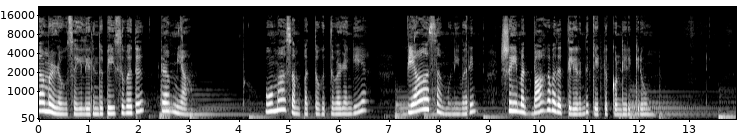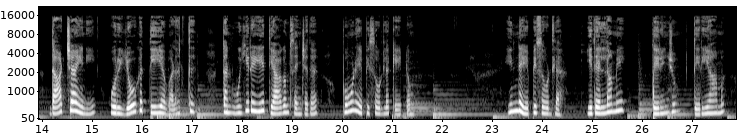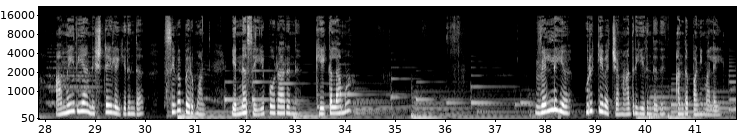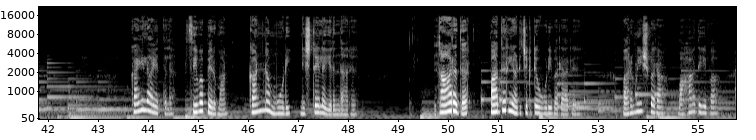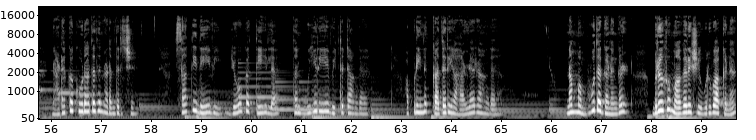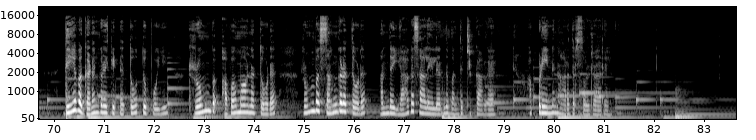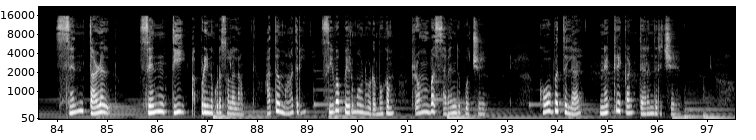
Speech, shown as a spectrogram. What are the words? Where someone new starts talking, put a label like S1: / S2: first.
S1: தமிழ் ஓசையிலிருந்து பேசுவது ரம்யா. உமா சம்பத் தொகுத்து வழங்கிய வியாச முனிவரின் ஸ்ரீமத் பாகவதத்திலிருந்து கேட்டுக்கொண்டிருக்கிறோம். தாட்சாயினி ஒரு யோக தீய வளர்த்து தன் உயிரையே தியாகம் செஞ்சதை போன எபிசோட்ல கேட்டோம். இந்த எபிசோட்ல இதெல்லாமே தெரிஞ்சும் தெரியாமல் அமைதியா நிஷ்டையில இருந்த சிவபெருமான் என்ன செய்ய போறாருன்னு கேட்கலாமா வெள்ளிய உருக்கி வச்ச மாதிரி இருந்தது அந்த பனிமலை. கைலாயத்துல சிவபெருமான் கண்ணை மூடி நிஷ்டையில இருந்தாரு. நாரதர் பதறி அடிச்சுக்கிட்டு ஓடி வர்றாரு. பரமேஸ்வரா மகாதேவா நடக்கக்கூடாதது நடந்துருச்சு. சதி தேவி யோக தீயில தன் உயிரையே விட்டுட்டாங்க அப்படின்னு கதறி அழறாங்க. நம்ம பூத கணங்கள் பிருகு மகரிஷி உருவாக்கின தேவ கணங்கள் கிட்ட தோத்து போய் ரொம்ப அவமானத்தோட ரொம்ப சங்கடத்தோட அந்த யாகசாலையிலேருந்து வந்துட்டு இருக்காங்க அப்படின்னு நாரதர் சொல்றாரு. செந்தழல் செந்தி அப்படின்னு கூட சொல்லலாம். அது மாதிரி சிவபெருமானோட முகம் ரொம்ப செவந்து போச்சு. கோபத்தில் நெற்றி கண் திறந்துருச்சு.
